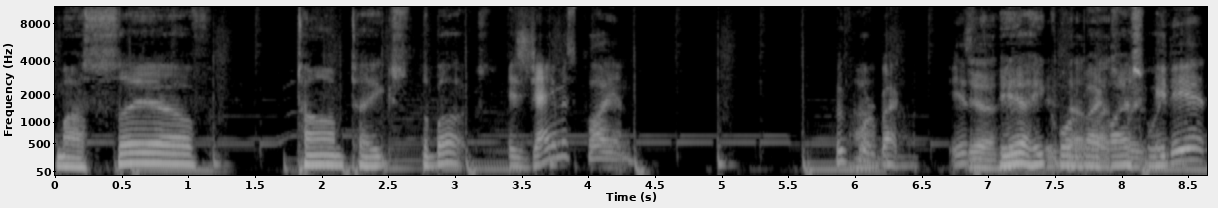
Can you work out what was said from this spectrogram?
Myself, Tom takes the Bucks. is Jameis playing? Who quarterback is? Yeah, Yeah, he was out quarterbacked last He week. He did.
